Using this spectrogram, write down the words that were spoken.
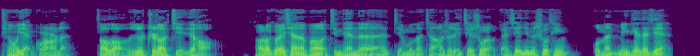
挺有眼光的，早早的就知道姐姐好。好了，各位亲爱的朋友，今天的节目呢讲到这里结束了，感谢您的收听，我们明天再见。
